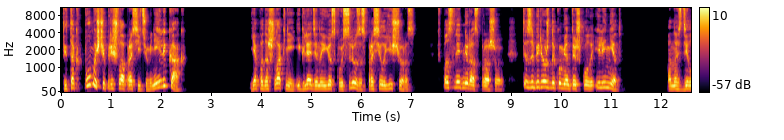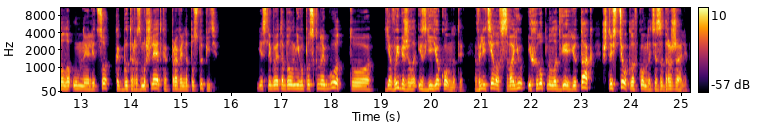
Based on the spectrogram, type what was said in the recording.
«Ты так помощи пришла просить у меня или как?» Я подошла к ней и, глядя на ее сквозь слезы, спросила еще раз. Последний раз спрашиваю, ты заберешь документы из школы или нет?» Она сделала умное лицо, как будто размышляет, как правильно поступить. Если бы это был не выпускной год, то... Я выбежала из ее комнаты, влетела в свою и хлопнула дверью так, что стекла в комнате задрожали.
